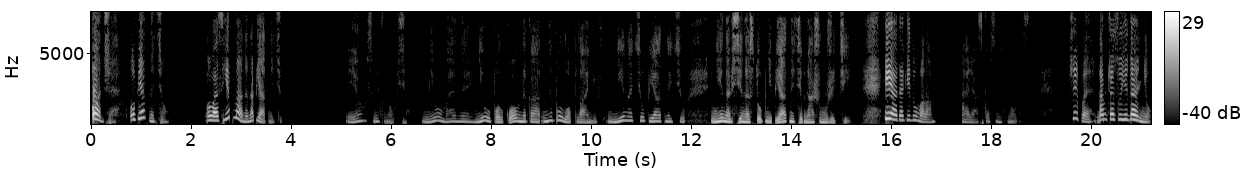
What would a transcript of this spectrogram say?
Отже, у п'ятницю. У вас є плани на п'ятницю? Я усміхнувся. Ні у мене, ні у полковника не було планів ні на цю п'ятницю, ні на всі наступні п'ятниці в нашому житті. Я так і думала. Аляска всміхнулась. Чипе, нам час у їдальню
